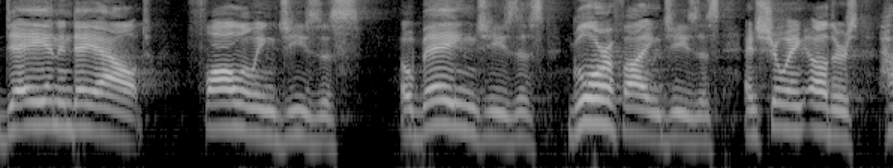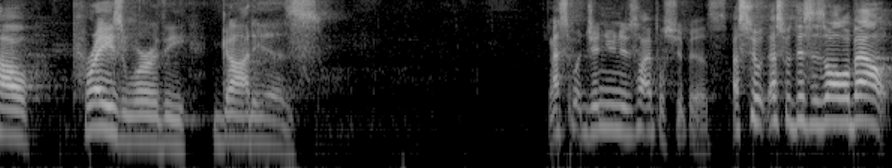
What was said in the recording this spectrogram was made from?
day in and day out following Jesus, obeying Jesus, glorifying Jesus, and showing others how praiseworthy God is. That's what genuine discipleship is. That's what, that's what this is all about.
